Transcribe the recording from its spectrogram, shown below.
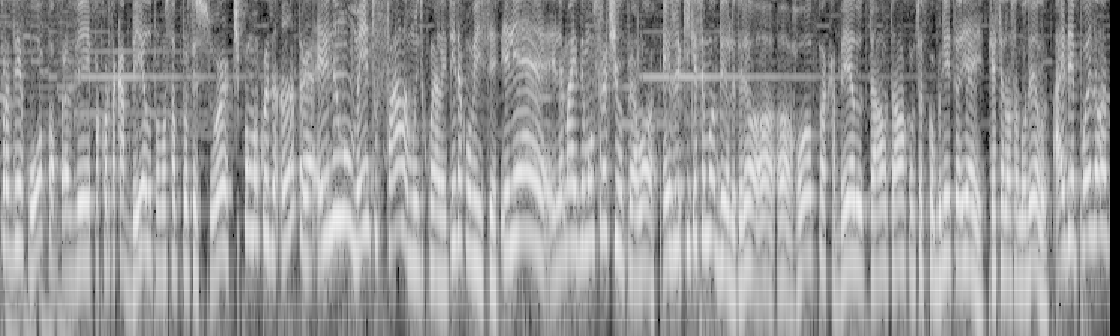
pra ver roupa, pra ver, pra cortar cabelo, pra mostrar pro professor. Tipo, uma coisa. Antra, ele em nenhum momento fala muito com ela, ele tenta convencer. Ele é, ele é mais demonstrativo pra ela, ó. É isso aqui que é ser modelo, entendeu? Ó, ó, roupa, cabelo, tal, tal, como você ficou bonita, e aí? Quer ser nossa modelo? Aí depois ela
